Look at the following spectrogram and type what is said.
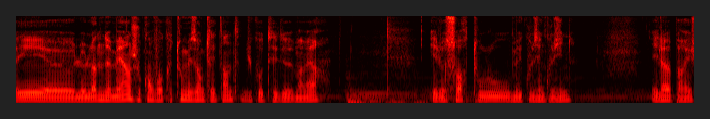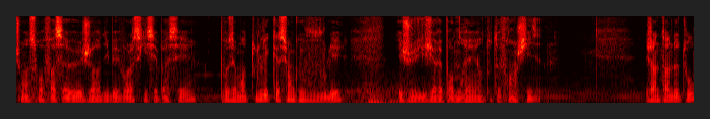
et euh, le lendemain, je convoque tous mes oncles et tantes du côté de ma mère. Et le soir, tous mes cousins et cousines. Et là, pareil, je m'assois face à eux et je leur dis, ben voilà ce qui s'est passé. Posez-moi toutes les questions que vous voulez et j'y répondrai en toute franchise. J'entends de tout.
